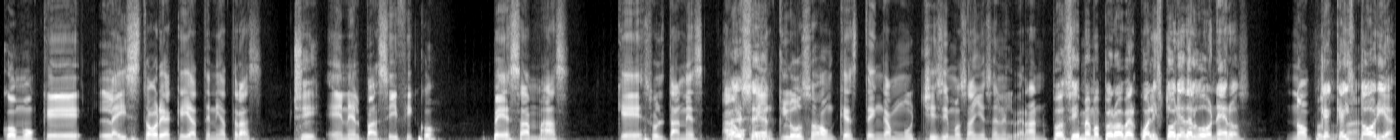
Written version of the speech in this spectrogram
como que la historia que ya tenía atrás Sí. en el Pacífico pesa más que Sultanes, Puede ser. incluso aunque tenga muchísimos años en el verano. Pues sí, Memo, pero a ver, ¿cuál historia de algodoneros? No, pues, ¿Qué, qué o sea, historia?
